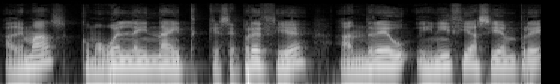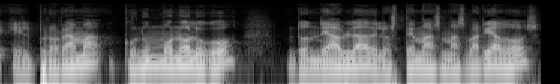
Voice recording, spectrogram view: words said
Además, como buen late night que se precie, Andreu inicia siempre el programa con un monólogo donde habla de los temas más variados,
